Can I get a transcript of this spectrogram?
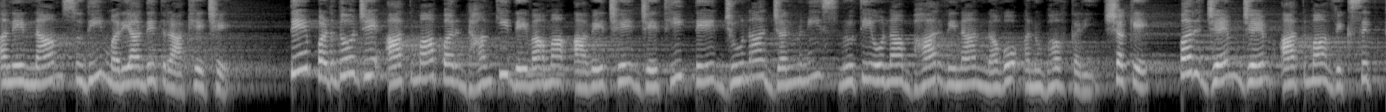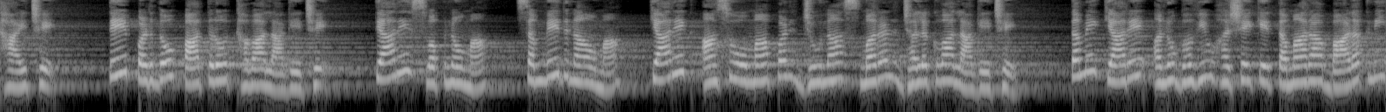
અને નામ સુધી મર્યાદિત રાખે છે. તે પડદો જે આત્મા પર ઢાંકી દેવામાં આવે છે, જેથી તે જૂના જન્મની સ્મૃતિઓના ભાર વિના નવો અનુભવ કરી શકે. પર જેમ જેમ આત્મા વિકસિત થાય છે, તે પડદો પાતળો થવા લાગે છે. ત્યારે સ્વપ્નોમાં, સંવેદનાઓમાં, ક્યારેક આંસુઓમાં પણ જૂના સ્મરણ ઝલકવા લાગે છે. તમે ક્યારે અનુભવ્યું હશે કે તમારા બાળકની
